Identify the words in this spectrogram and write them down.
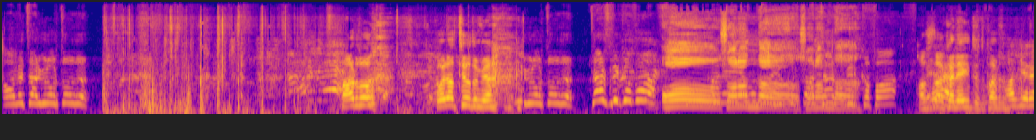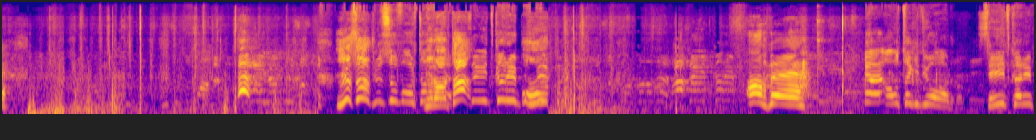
Ahmet Ergül ortaladı. Pardon. Gol atıyordum ya. Ergül ortaladı. Ters bir kafa. Oo son anda. Son Ters anda. bir kafa. Az daha kaleye gidiyordu pardon. Yusuf. Yusuf ortaladı. Bir orta. Seyit Karip. Oo. Ah be. Alta gidiyor. Seyit Karip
